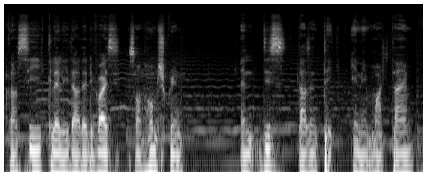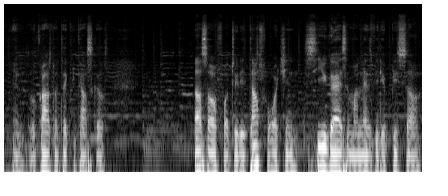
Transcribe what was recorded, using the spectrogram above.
You can see clearly that the device is on home screen and this doesn't take any much time and requires no technical skills. That's all for today. Thanks for watching. See you guys in my next video. Peace out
